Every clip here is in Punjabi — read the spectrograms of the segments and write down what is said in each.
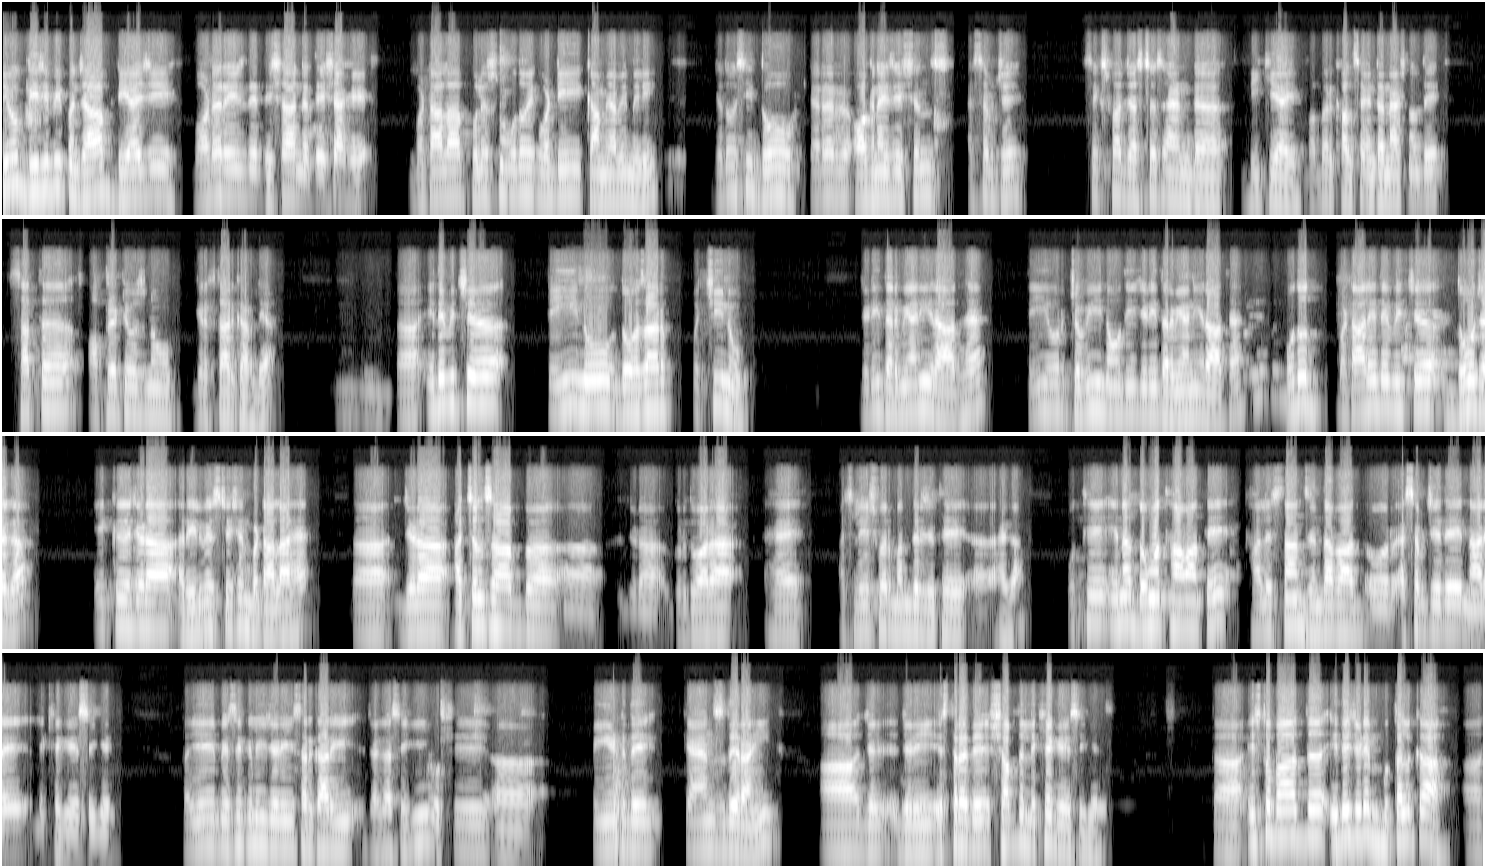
ਨਿਯੋਗ DGP Punjab DIG border range ਦੇ ਦਿਸ਼ਾ ਨਿਰਦੇਸ਼ਾਂ ਹੇਠ ਬਟਾਲਾ ਪੁਲਿਸ ਨੂੰ ਉਦੋਂ ਇੱਕ ਵੱਡੀ ਕਾਮਯਾਬੀ ਮਿਲੀ, ਜਦੋਂ ਅਸੀਂ ਦੋ terror organisations SFJ 6 for justice and DKI Babbar Khalsa international ਦੇ ਸੱਤ ਆਪਰੇਟਿਵਸ ਨੂੰ ਗ੍ਰਿਫਤਾਰ ਕਰ ਲਿਆ। ਤਾਂ ਇਹਦੇ ਵਿੱਚ 23 ਨੂੰ 2025 ਨੂੰ ਜਿਹੜੀ ਦਰਮਿਆਨੀ ਰਾਤ ਹੈ 23 ਔਰ 24 ਨੌ ਦੀ ਜਿਹੜੀ ਦਰਮਿਆਨੀ ਰਾਤ ਹੈ, ਉਦੋਂ ਬਟਾਲੇ ਦੇ ਵਿੱਚ ਦੋ ਜਗ੍ਹਾ, ਇੱਕ ਜਿਹੜਾ ਰੇਲਵੇ ਸਟੇਸ਼ਨ ਬਟਾਲਾ ਹੈ ਜਿਹੜਾ ਅਚਲ ਸਾਹਿਬ ਜਿਹੜਾ ਗੁਰਦੁਆਰਾ ਹੈ, ਅਚਲੇਸ਼ਵਰ ਮੰਦਿਰ ਜਿੱਥੇ ਹੈਗਾ, ਉੱਥੇ ਇਹਨਾਂ ਦੋਵਾਂ ਥਾਵਾਂ ਤੇ ਖਾਲਿਸਤਾਨ ਜ਼ਿੰਦਾਬਾਦ ਔਰ ਐਸਐਫਜੇ ਦੇ ਨਾਰੇ ਲਿਖੇ ਗਏ ਸੀਗੇ। ਤਾਂ ਇਹ ਬੇਸਿਕਲੀ ਜਿਹੜੀ ਸਰਕਾਰੀ ਜਗ੍ਹਾ ਸੀਗੀ, ਉੱਥੇ ਪੇਂਟ ਦੇ ਕੈਨਸ ਦੇ ਰਾਹੀਂ ਜਿਹੜੀ ਇਸ ਤਰ੍ਹਾਂ ਦੇ ਸ਼ਬਦ ਲਿਖੇ ਗਏ ਸੀਗੇ। ਤਾਂ ਇਸ ਤੋਂ ਬਾਅਦ ਇਹਦੇ ਜਿਹੜੇ ਮੁਤਲਕਾ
